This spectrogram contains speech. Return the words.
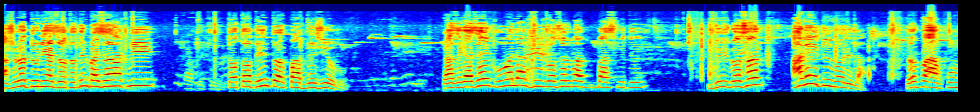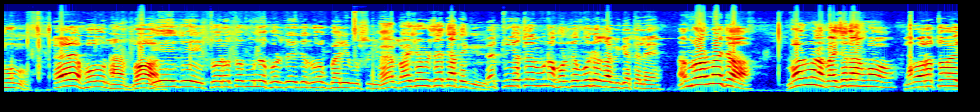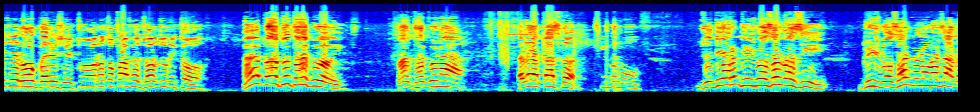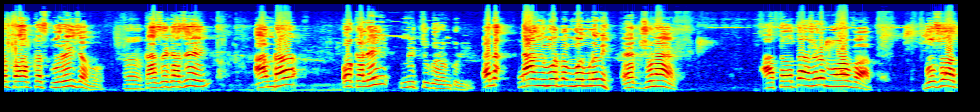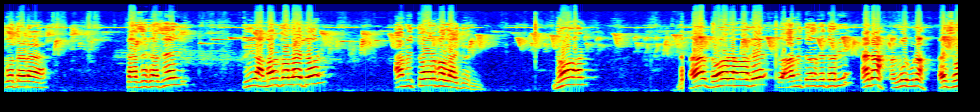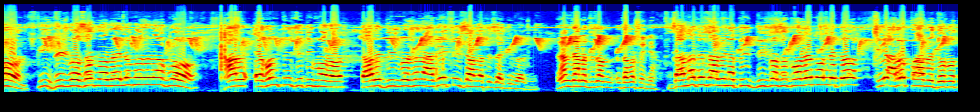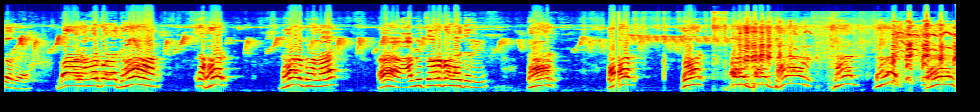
আসলে দুনিয়া যতদিন পয়সা রাখবি ততদিন তোর পাপ বেশি হব। কাজে কাজে ঘুমালে আর বিশ বছর বাঁচবি তুই। বিশ বছর আগেই তুই মরে যা। তোর পাপ কম হব। এ হুন হ্যাঁ বল। এই যে তোর তো মনে কর যে এই যে রোগ বাড়ি বসি হ্যাঁ বাইশে উঠছে তাতে কি? এ তুই এত মনে কর যে মরে যাবি গেতেলে মরমই তো। মরমো না বাইশে থাকব তোর তো এই যে রোগ বেড়েছে তোর তো পাপে জর্জরিত। হ্যাঁ পাপ তো থাকবোই পাপ থাকব না। তাহলে এক কাজ কর কি করব? যদি আরও বিশ বছর বাঁচি বিশ বছর মনে করছে আমরা পাপ কাজ করেই যাব। হ্যাঁ। কাজে কাজেই আমরা অকালেই মৃত্যুবরণ করি। না না আমি মরবো মরবো না আমি। এক শোনাক আত্মহত্যা আসলে মহাপাপ। বুঝো কথাটা? কাজে কাজেই তুই আমার গলায় ধর আমি তোর গলায় ধরি। ধর। হ্যাঁ ধর আমাকে আমি তোকে ধরি। হ্যাঁ না আমি মরবো না। শোন কি? বিশ বছর পরে হইলে মরে রাখব। আর এখন তুই যদি মরস তাহলে বিশ বছর আগেই তুই জানাতে যাইতে পারবি। আমি জানাতে যাবার চাই না। জানাতে যাবি না তুই বিশ বছর পরে মরলে তো তুই আরও পাবে ধরবো তোরে। মার আমার গলায় ধর। ধর। ধর গলায় হ্যাঁ আমি তোর গলায় ধরি ধর ধর ধর এই ধর ধর ধর ধর ধর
